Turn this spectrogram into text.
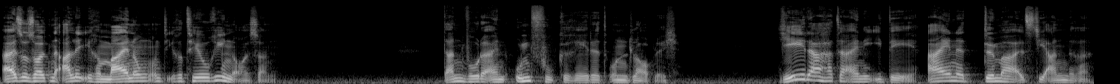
Also sollten alle ihre Meinung und ihre Theorien äußern. Dann wurde ein Unfug geredet, unglaublich. Jeder hatte eine Idee, eine dümmer als die andere.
